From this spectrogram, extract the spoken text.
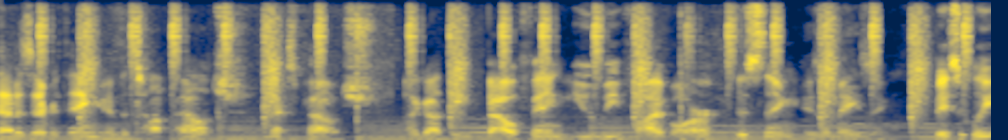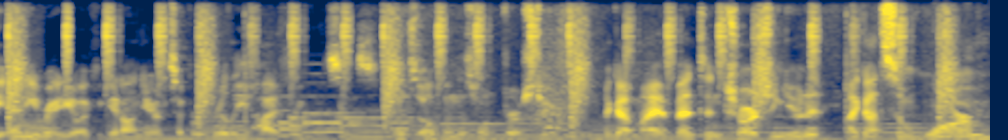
That is everything in the top pouch. Next pouch, I got the Baofeng UV5R. This thing is amazing. Basically any radio I could get on here except for really high frequencies. Let's open this one first here. I got my Aventon charging unit. I got some warm,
